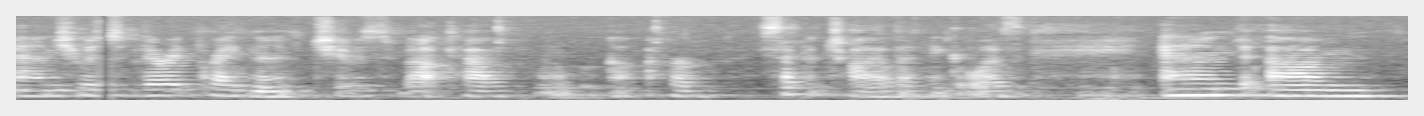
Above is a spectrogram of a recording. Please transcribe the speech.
and she was very pregnant. She was about to have uh, her second child, I think it was. And um,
